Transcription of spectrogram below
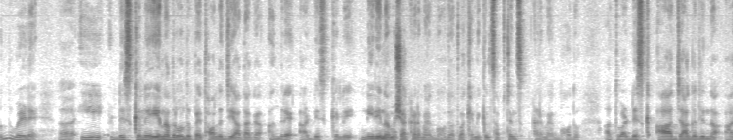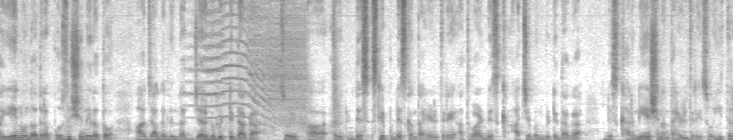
ಒಂದು ವೇಳೆ ಈ ಡಿಸ್ಕಲ್ಲಿ ಏನಾದರೂ ಒಂದು ಪೆಥಾಲಜಿ ಆದಾಗ, ಅಂದರೆ ಆ ಡಿಸ್ಕಲ್ಲಿ ನೀರಿನ ಅಂಶ ಕಡಿಮೆ ಆಗಬಹುದು ಅಥವಾ ಕೆಮಿಕಲ್ ಸಬ್ಸ್ಟೆನ್ಸ್ ಕಡಿಮೆ ಆಗಬಹುದು, ಅಥವಾ ಡಿಸ್ಕ್ ಆ ಜಾಗದಿಂದ ಆ ಏನೊಂದು ಅದರ ಪೊಸಿಷನ್ ಇರುತ್ತೋ ಆ ಜಾಗದಿಂದ ಜರುಗು ಬಿಟ್ಟಿದ್ದಾಗ ಸೊ ಡಿಸ್ ಸ್ಲಿಪ್ ಡಿಸ್ಕ್ ಅಂತ ಹೇಳ್ತೀರಿ, ಅಥವಾ ಡಿಸ್ಕ್ ಆಚೆ ಬಂದುಬಿಟ್ಟಿದ್ದಾಗ ಡಿಸ್ಕ್ ಹರ್ನಿಯೇಷನ್ ಅಂತ ಹೇಳ್ತೀರಿ. ಸೊ ಈ ಥರ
